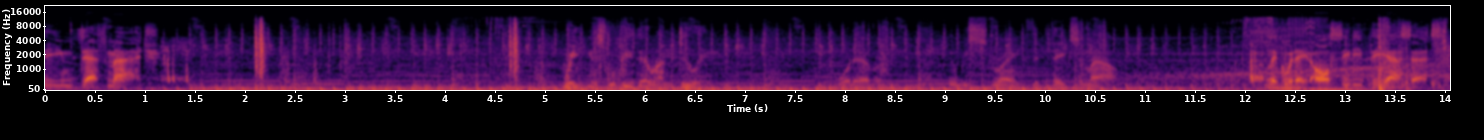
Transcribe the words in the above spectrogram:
Team Deathmatch. Weakness will be their undoing. Whatever. It'll be strength that takes them out. Liquidate all CDP assets.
